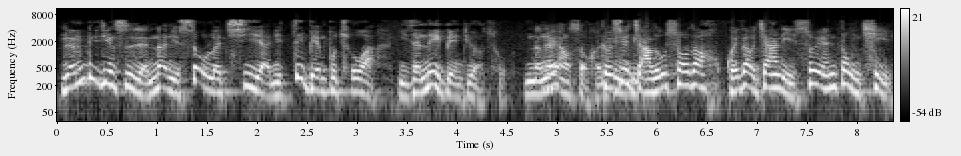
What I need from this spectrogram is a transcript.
人毕竟是人呐，你受了气啊，你这边不出啊，你在那边就要出，能量守恒。可是假如说到回到家里，虽然动气，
